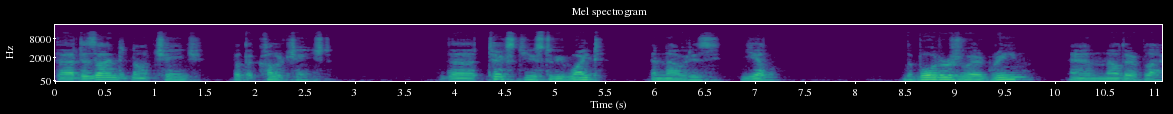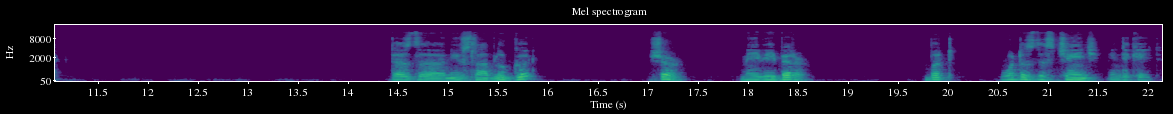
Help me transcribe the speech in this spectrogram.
The design did not change, but the color changed. The text used to be white and now it is yellow. The borders were green and now they're black. Does the new slab look good? Sure, maybe better. But what does this change indicate?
